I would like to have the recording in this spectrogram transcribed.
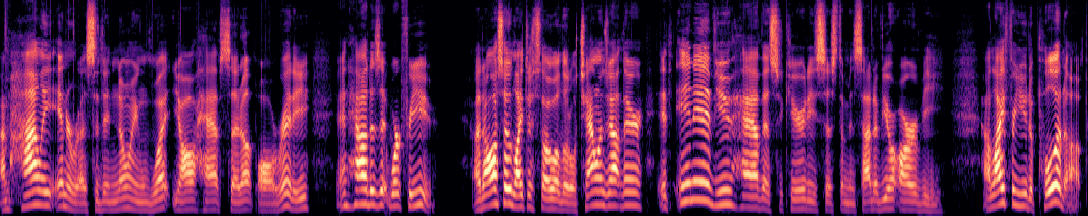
I'm highly interested in knowing what y'all have set up already and how does it work for you. I'd also like to throw a little challenge out there. If any of you have a security system inside of your RV, I'd like for you to pull it up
